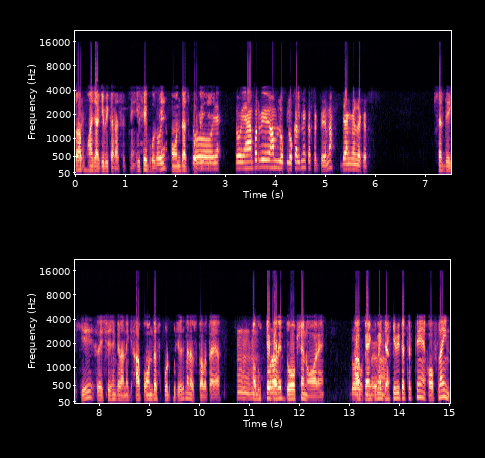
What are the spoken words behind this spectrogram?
तो आप वहाँ जाके भी करा सकते हैं। इसे बोलते हैं ऑन द स्पॉट तो तो यहाँ पर भी हम लो, लोकल में कर सकते हैं ना बैंक में जाकर? सर देखिए रजिस्ट्रेशन कराने के आप ऑन द स्पॉट पूछ रहे थे मैंने उसका बताया। हम्म, हम्म, अब हम्म, थोड़ा- पहले दो ऑप्शन और हैं। आप बैंक में हाँ। जाके भी कर सकते हैं ऑफलाइन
